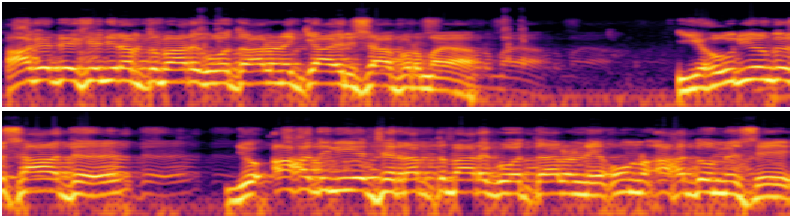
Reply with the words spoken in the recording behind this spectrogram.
آگے دیکھیں جی رب تبارک و تعالی نے کیا ارشا فرمایا۔ یہودیوں کے ساتھ جو عہد لیے تھے، رب تبارک و تعالی نے، ان عہدوں میں سے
